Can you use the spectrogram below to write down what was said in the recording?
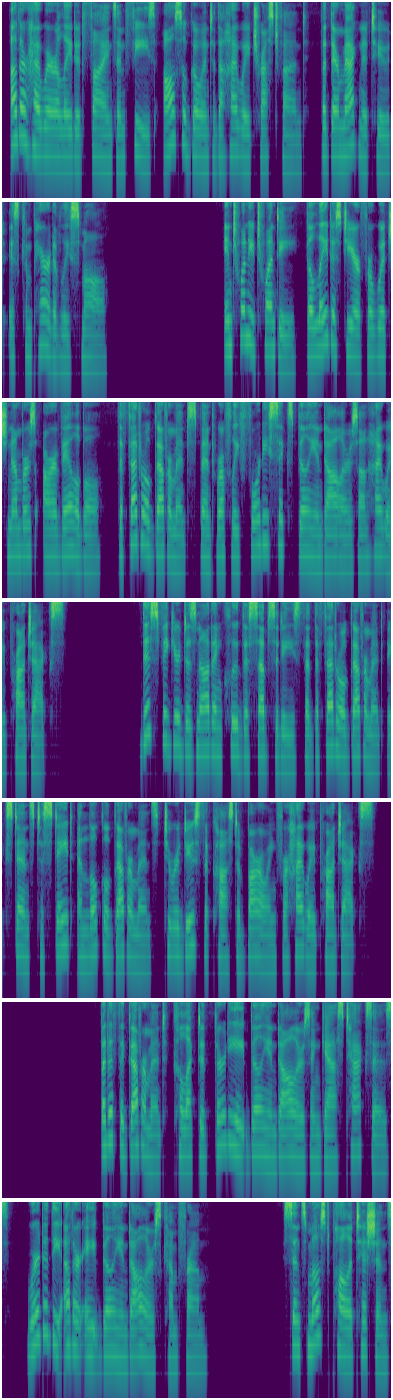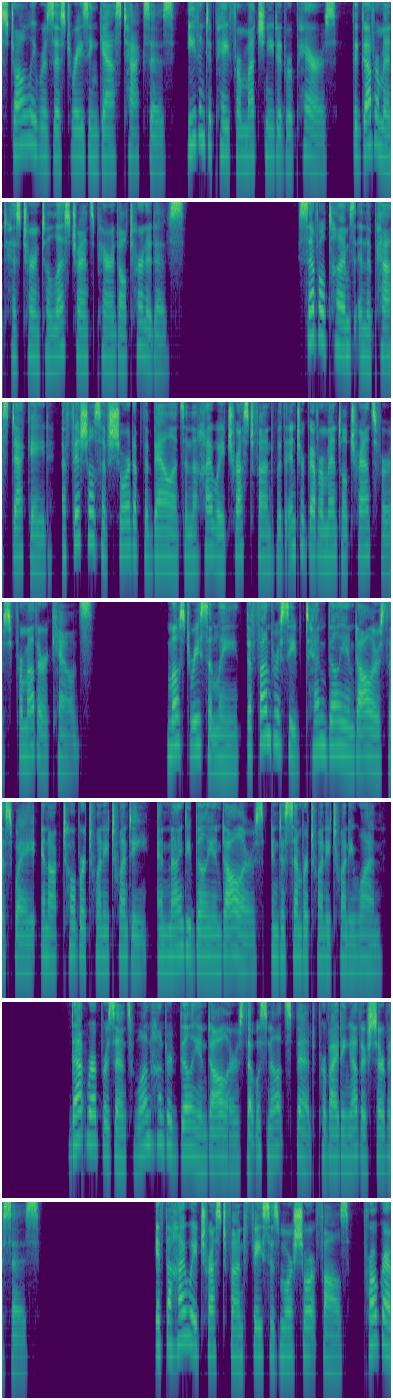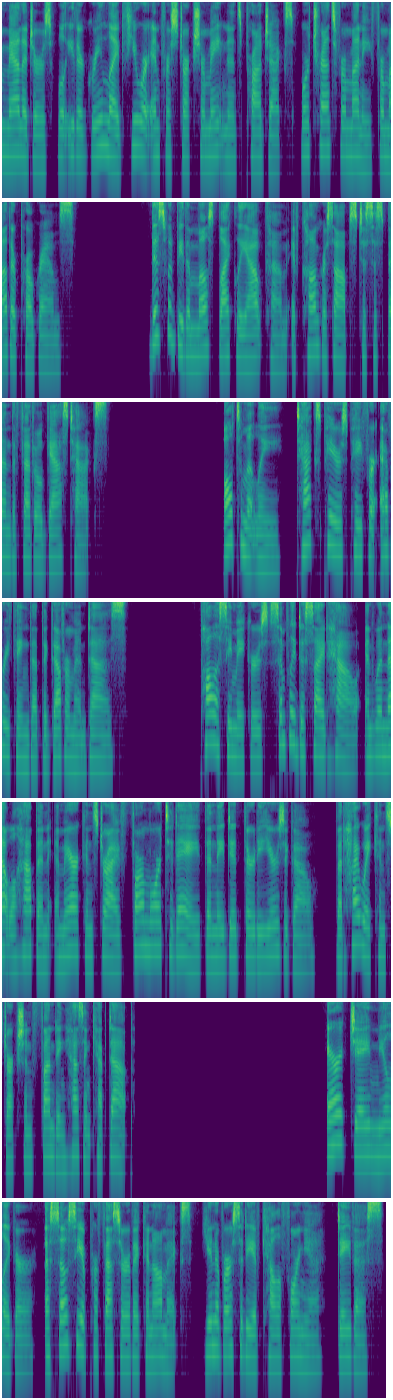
Other highway related fines and fees also go into the Highway Trust Fund, but their magnitude is comparatively small. In 2020, the latest year for which numbers are available, the federal government spent roughly $46 billion on highway projects. This figure does not include the subsidies that the federal government extends to state and local governments to reduce the cost of borrowing for highway projects. But if the government collected $38 billion in gas taxes, where did the other $8 billion come from? Since most politicians strongly resist raising gas taxes, even to pay for much needed repairs, the government has turned to less transparent alternatives. Several times in the past decade, officials have shored up the balance in the Highway Trust Fund with intergovernmental transfers from other accounts. Most recently, the fund received $10 billion this way in October 2020 and $90 billion in December 2021. That represents $100 billion that was not spent providing other services. If the Highway Trust Fund faces more shortfalls, program managers will either greenlight fewer infrastructure maintenance projects or transfer money from other programs. This would be the most likely outcome if Congress opts to suspend the federal gas tax. Ultimately, taxpayers pay for everything that the government does. Policymakers simply decide how and when that will happen. Americans drive far more today than they did 30 years ago, but highway construction funding hasn't kept up. Erich J. Muehlegger, Associate Professor of Economics, University of California, Davis.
